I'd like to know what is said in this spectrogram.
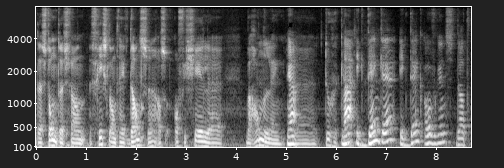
daar stond dus van, Friesland heeft dansen als officiële behandeling Ja. eh, toegekend. Maar ik denk, hè, ik denk overigens dat.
